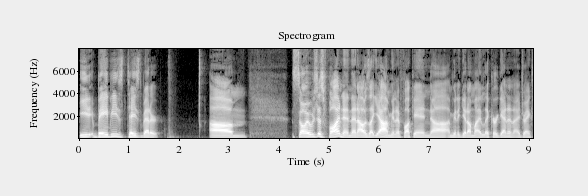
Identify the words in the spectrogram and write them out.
Eat, babies taste better. Um, so it was just fun, and then I was like, yeah, I'm gonna fucking, uh, I'm gonna get on my liquor again, and I drank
